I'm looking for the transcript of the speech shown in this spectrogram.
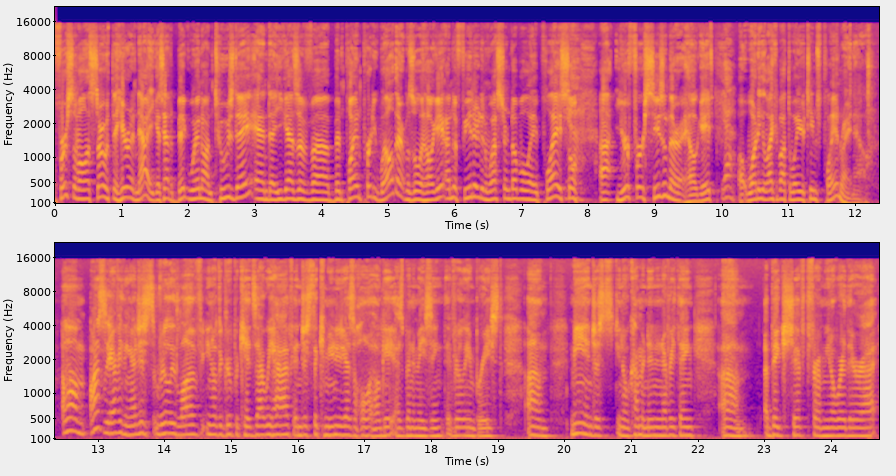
First of all, let's start with the here and now. You guys had a big win on Tuesday, and uh, you guys have uh, been playing pretty well there at Missoula Hellgate, undefeated in Western Double A play. So, Yeah. uh, your first season there at Hellgate. Yeah. Uh, what do you like about the way your team's playing right now? Um, honestly, everything. I just really love, you know, the group of kids that we have, and just the community as a whole. Hellgate has been amazing. They've really embraced um, me and just, you know, coming in and everything. Um, a big shift from, you know, where they were at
